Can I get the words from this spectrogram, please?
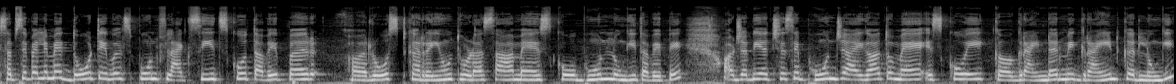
सबसे पहले मैं दो टेबल स्पून फ्लैक्स सीड्स को तवे पर रोस्ट कर रही हूँ, थोड़ा सा मैं इसको भून लूँगी तवे पे। और जब ये अच्छे से भून जाएगा तो मैं इसको एक ग्राइंडर में ग्राइंड कर लूँगी।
